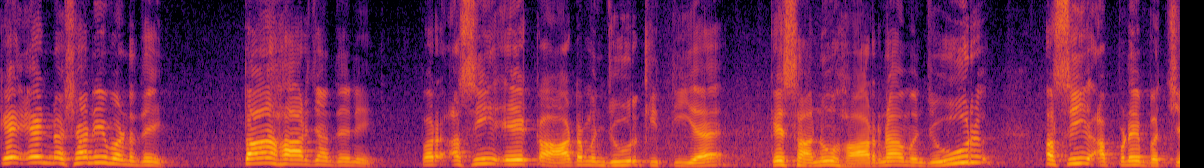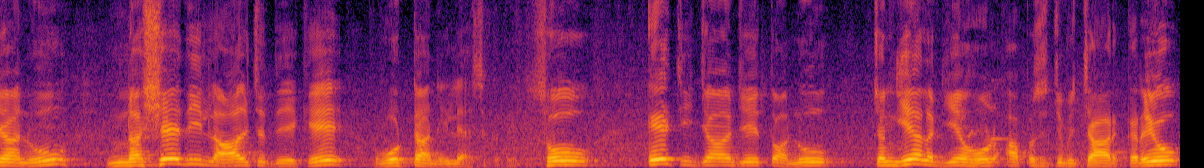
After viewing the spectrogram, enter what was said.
ਕਿ ਇਹ ਨਸ਼ਾ ਨਹੀਂ ਵੰਡਦੇ, ਤਾਂ ਹਾਰ ਜਾਂਦੇ ਨੇ। ਪਰ ਅਸੀਂ ਇਹ ਘਾਟ ਮਨਜ਼ੂਰ ਕੀਤੀ ਹੈ ਕਿ ਸਾਨੂੰ ਹਾਰਨਾ ਮਨਜ਼ੂਰ ਅਸੀਂ ਆਪਣੇ ਬੱਚਿਆਂ ਨੂੰ ਨਸ਼ੇ ਦੀ ਲਾਲਚ ਦੇ ਕੇ ਵੋਟਾਂ ਨਹੀਂ ਲੈ ਸਕਦੇ। ਸੋ ਇਹ ਚੀਜ਼ਾਂ ਜੇ ਤੁਹਾਨੂੰ ਚੰਗੀਆਂ ਲੱਗੀਆਂ ਹੋਣ, ਆਪਸ ਵਿੱਚ ਵਿਚਾਰ ਕਰਿਓ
